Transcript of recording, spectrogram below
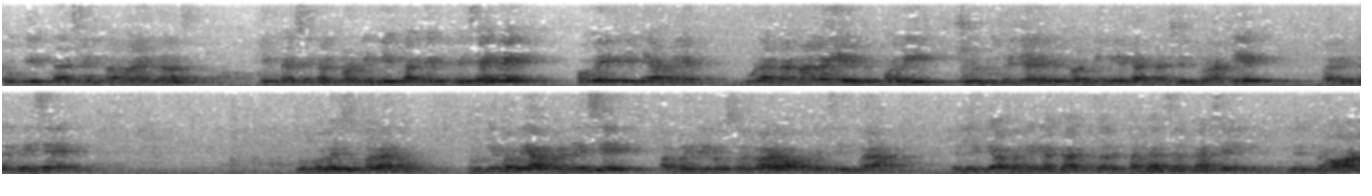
તો એકના છેદના માઇનસ, એકના છેદના ત્રણની ઘાત થઈ જાય ને? હવે એને આપણે ગુણાકારમાં લઈએ એટલે ફરી ઉલટું થઈ જાય એટલે ત્રણની ઘાતના છેદમાં એક અને રીતના થઈ જાય. તો હવે શું કરવાનું? તો કે હવે આપણને છે, આ બંનેનો સરવાળો અને છેદમાં, એટલે કે આ બંનેના ઘાત આધાર સરખા છે. એટલે ત્રણ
